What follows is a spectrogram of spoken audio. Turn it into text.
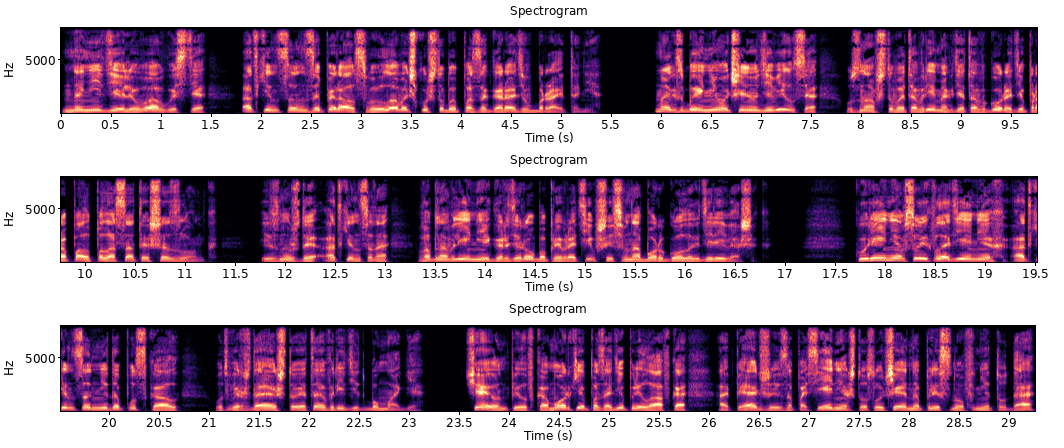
на неделю в августе, Аткинсон запирал свою лавочку, чтобы позагорать в Брайтоне. Мэкс бы не очень удивился, узнав, что в это время где-то в городе пропал полосатый шезлонг. Из нужды Аткинсона в обновлении гардероба превратившись в набор голых деревяшек. Курение в своих владениях Аткинсон не допускал, утверждая, что это вредит бумаге. Чай он пил в коморке позади прилавка, опять же из опасения, что, случайно плеснув не туда,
